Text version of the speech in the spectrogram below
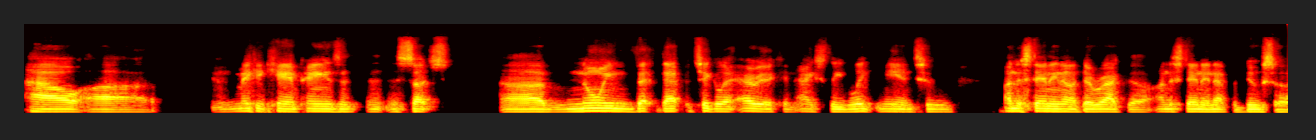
how uh making campaigns and, and, and such uh, knowing that that particular area can actually link me into understanding that director, understanding that producer,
